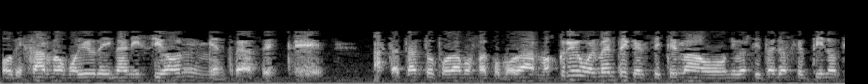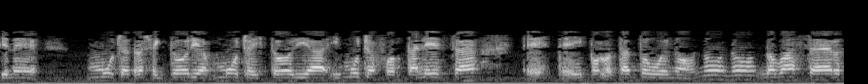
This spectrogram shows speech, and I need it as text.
o dejarnos morir de inanición mientras este hasta tanto podamos acomodarnos. Creo igualmente que el sistema universitario argentino tiene mucha trayectoria, mucha historia y mucha fortaleza, este, y por lo tanto, bueno, no, no, no va a ser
